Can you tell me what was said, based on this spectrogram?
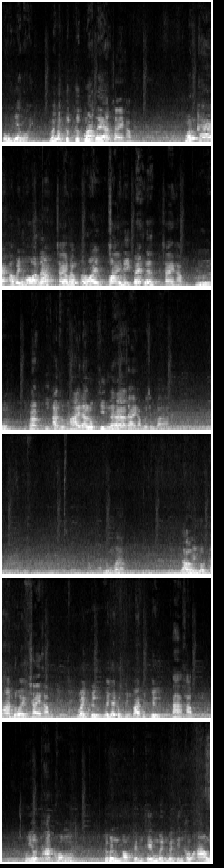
โอ้เนี่ยอร่อย มันกึบกึบๆมากเลยอะ ใช่ครับ มันแค่เอาไปทอดนะ ใช่แต่ครัมับนอร่อยทอดใช่พอดีเป๊ะเลย ใช่ครับ อืมมาอีกอันสุดท้ายนะ ลูกชิ้นนะฮะใช่ครับลูกชิ้นปลา นุ่มมาก แล้วมีรสชาติด้วย ใช่ครับ ไม่จืดไม่ใช่ลูกชิ้นปลาจืดอ่าครับ ๆมีรสชาติของคือมันออกเค็มๆเหมือนเหมือนกินคาวๆ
